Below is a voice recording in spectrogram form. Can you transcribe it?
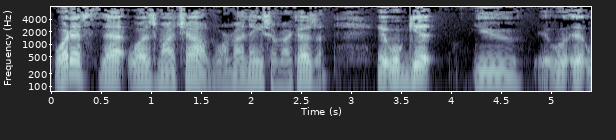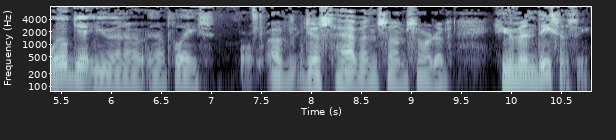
What if that was my child or my niece or my cousin? It will get you, it will, it will get you in a, in a place of just having some sort of human decency.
